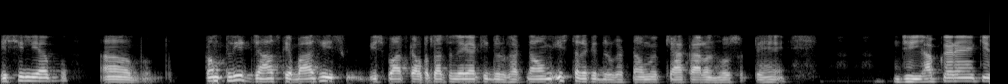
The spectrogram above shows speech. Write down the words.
इसीलिए अब कंप्लीट जाँच के बाद ही इस, इस बात का पता चलेगा कि दुर्घटनाओं में इस तरह की दुर्घटनाओं में क्या कारण हो सकते हैं। जी आप कह रहे हैं कि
